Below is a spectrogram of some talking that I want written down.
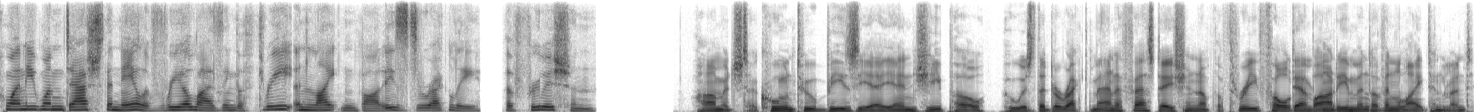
21 The nail of realizing the three enlightened bodies directly, the fruition. Homage to Kuntu Bzang who is the direct manifestation of the threefold embodiment of enlightenment.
